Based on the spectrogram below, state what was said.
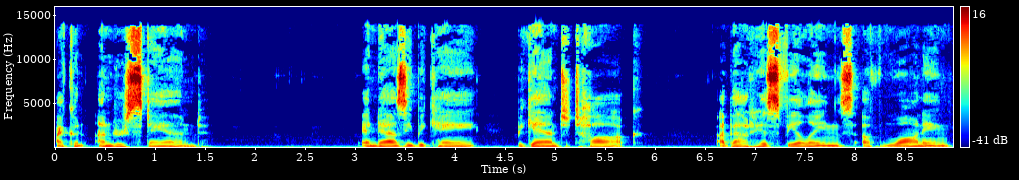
I could understand. And as he became began to talk about his feelings of wanting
